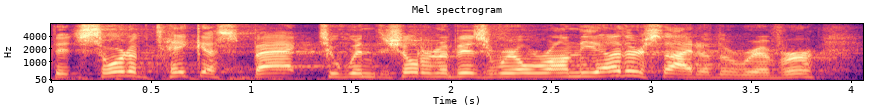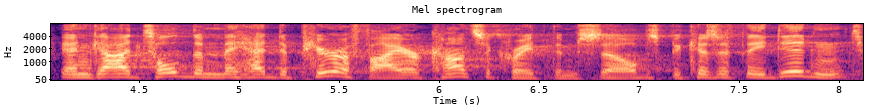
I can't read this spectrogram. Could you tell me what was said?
that sort of take us back to when the children of Israel were on the other side of the river and God told them they had to purify or consecrate themselves because if they didn't,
